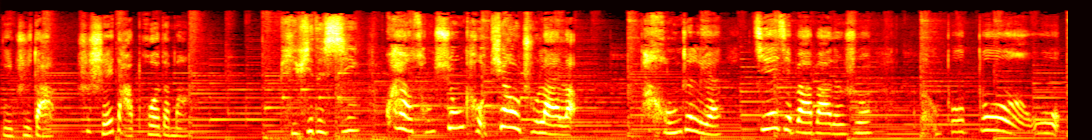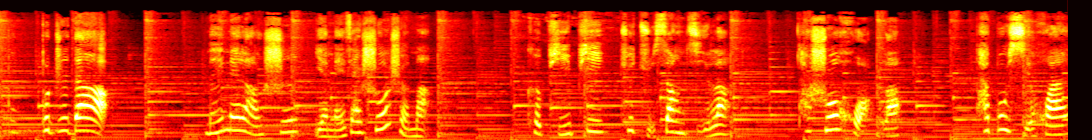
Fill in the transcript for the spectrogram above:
你知道是谁打破的吗？”皮皮的心快要从胸口跳出来了，他红着脸，结结巴巴地说：“不不，我不知道。”美美老师也没再说什么，可皮皮却沮丧极了。他说谎了，他不喜欢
